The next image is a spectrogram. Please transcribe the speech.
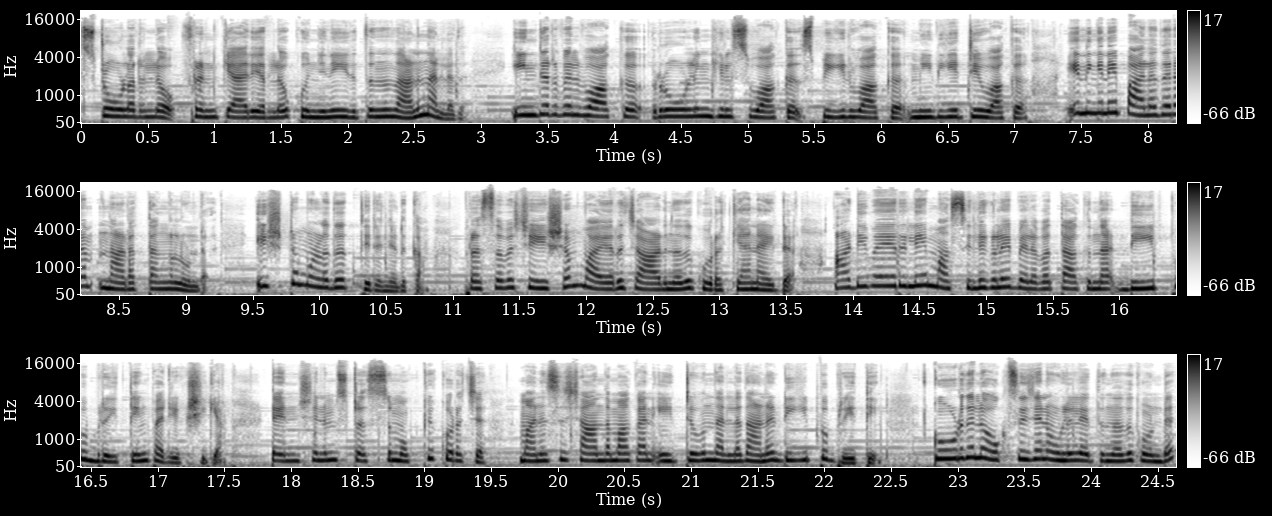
സ്ട്രോളറിലോ ഫ്രണ്ട് കാരിയറിലോ കുഞ്ഞിനെ ഇരുത്തുന്നതാണ് നല്ലത്. Interval walk rolling hills walk speed walk meditative walk എന്നിങ്ങനെ പലതരം നടത്തങ്ങളുണ്ട്. ഇഷ്ടമുള്ളത് തിരഞ്ഞെടുക്കാം. പ്രസവശേഷം വയറ് ചാടുന്നത് കുറയ്ക്കാനായിട്ട് അടിവയറിലെ മസിലുകളെ ബലവത്താക്കുന്ന ഡീപ്പ് ബ്രീത്തിങ് പരീക്ഷിക്കാം. ടെൻഷനും സ്ട്രെസ്സും ഒക്കെ കുറച്ച് മനസ്സ് ശാന്തമാക്കാൻ ഏറ്റവും നല്ലതാണ് ഡീപ്പ് ബ്രീത്തിങ് കൂടുതൽ ഓക്സിജൻ ഉള്ളിലെത്തുന്നത് കൊണ്ട്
